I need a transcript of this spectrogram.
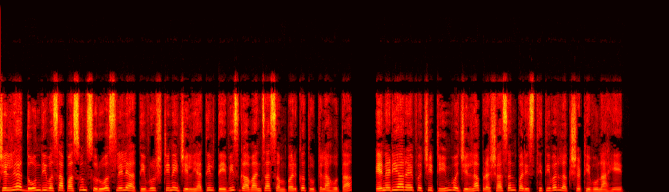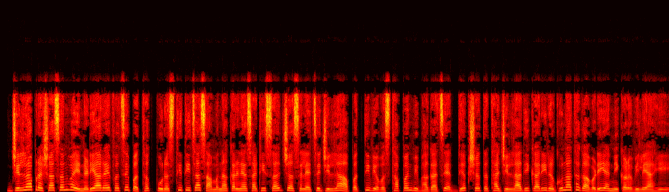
जिल्ह्यात दोन दिवसापासून सुरू असलेल्या अतिवृष्टीने जिल्ह्यातील तेवीस गावांचा संपर्क तुटला होता. एनडीआरएफची टीम व जिल्हा प्रशासन परिस्थितीवर लक्ष ठेवून आहेत. जिल्हा प्रशासन व एनडीआरएफचे पथक पूरस्थितीचा सामना करण्यासाठी सज्ज असल्याचे जिल्हा आपत्ती व्यवस्थापन विभागाचे अध्यक्ष तथा जिल्हाधिकारी रघुनाथ गावडे यांनी कळविले आहे.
